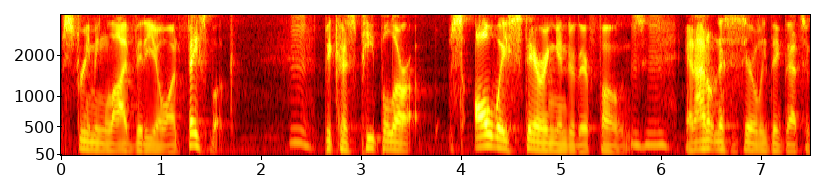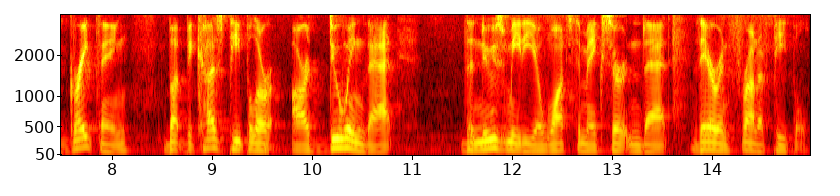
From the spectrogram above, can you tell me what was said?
streaming live video on Facebook hmm. because people are always staring into their phones. And I don't necessarily think that's a great thing, but because people are are doing that, the news media wants to make certain that they're in front of people.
